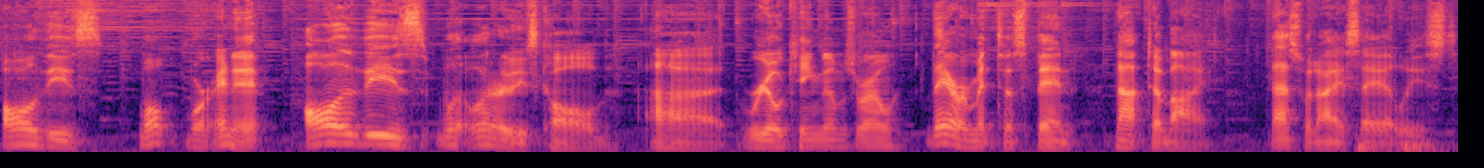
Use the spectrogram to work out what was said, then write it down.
All of these, well, we're in it. All of these, what, what are these called? Uh, Reel Kingdoms row. They are meant to spin, not to buy. That's what I say at least.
